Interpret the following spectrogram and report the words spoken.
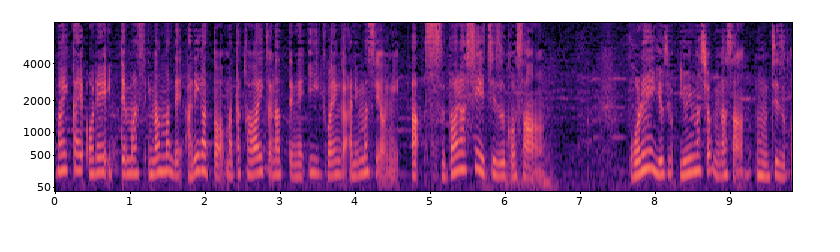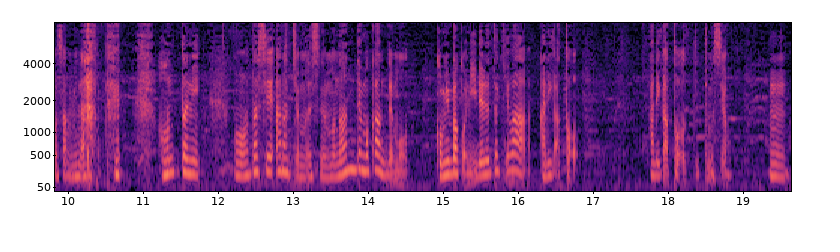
毎回お礼言ってます。今までありがとう。また可愛くなってね。いいご縁がありますように。あ素晴らしい千鶴子さん。お礼言いましょう皆さん。うん千鶴子さん見習って。本当に。もう私アラチェもですね。もう何でもかんでもゴミ箱に入れる時はありがとう。ありがとうって言ってますよ。うん。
